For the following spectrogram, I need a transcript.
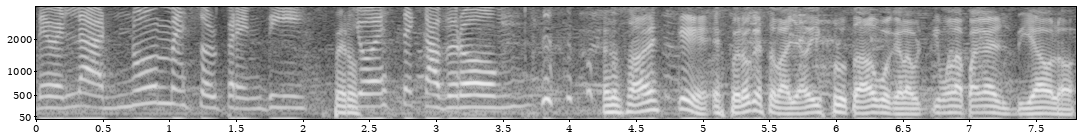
De verdad, no me sorprendí. Pero- yo este cabrón. Pero ¿sabes qué? Espero que se lo haya disfrutado porque la última la paga el diablo.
